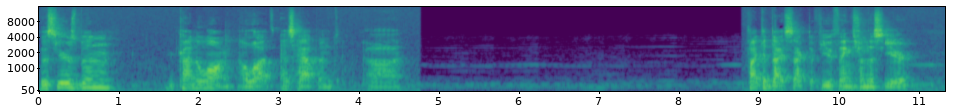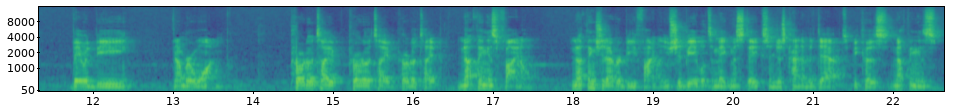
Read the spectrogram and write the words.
this year's been kind of long. A lot has happened. Uh, if I could dissect a few things from this year, they would be number one, prototype, prototype, prototype. Nothing is final. Nothing should ever be final. You should be able to make mistakes and just kind of adapt because nothing is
